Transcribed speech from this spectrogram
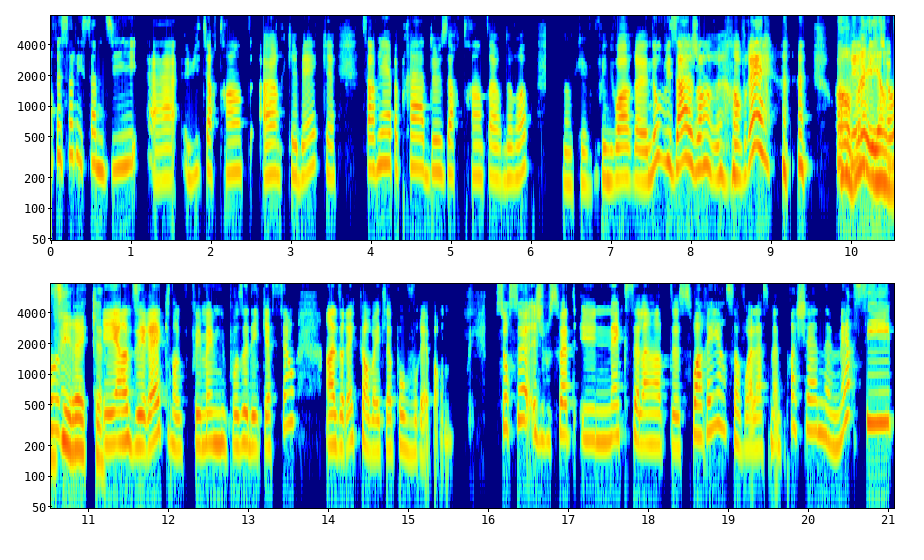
on fait ça les samedis à 8h30 heure Québec. Ça revient à peu près à 2h30 heure d'Europe. Donc, vous pouvez nous voir euh, nos visages en, vrai. en vrai et en direct. Et en direct. Donc, vous pouvez même nous poser des questions en direct, puis on va être là pour vous répondre. Sur ce, je vous souhaite une excellente soirée. On se revoit la semaine prochaine. Merci.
